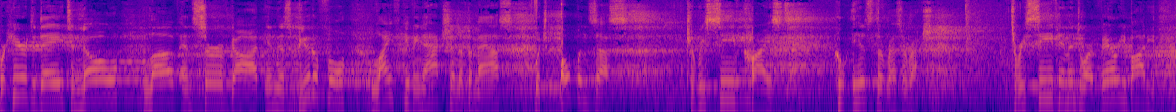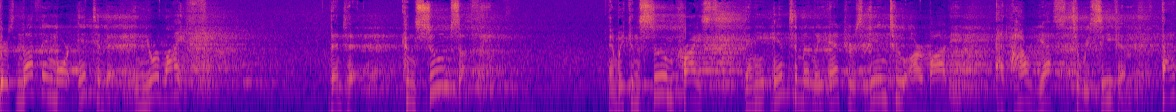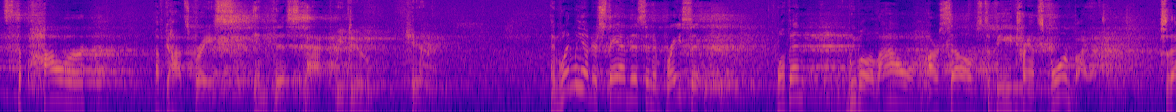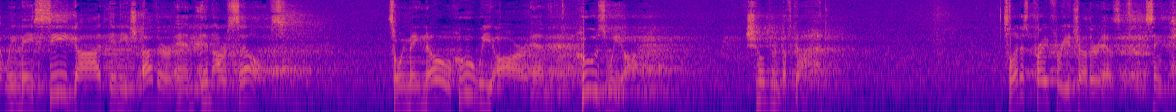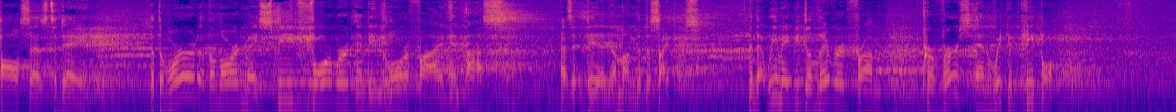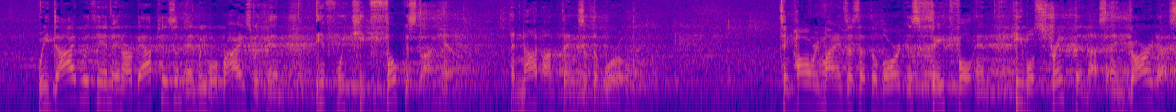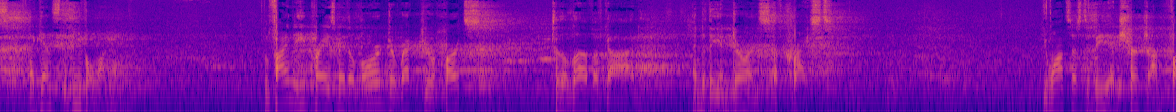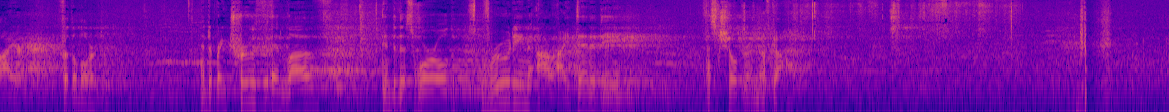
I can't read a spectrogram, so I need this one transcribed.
We're here today to know, love, and serve God in this beautiful, life giving action of the Mass, which opens us to receive Christ, who is the resurrection. To receive Him into our very body. There's nothing more intimate in your life than to consume something and we consume Christ, and He intimately enters into our body at our yes to receive Him. That's the power of God's grace in this act we do here. And when we understand this and embrace it, well, then we will allow ourselves to be transformed by it so that we may see God in each other and in ourselves so we may know who we are and whose we are children of God. So let us pray for each other as St. Paul says today that the word of the Lord may speed forward and be glorified in us as it did among the disciples, and that we may be delivered from perverse and wicked people we died with him in our baptism, and we will rise with him if we keep focused on him and not on things of the world. St. Paul reminds us that the Lord is faithful and he will strengthen us and guard us against the evil one. And finally, he prays, May the Lord direct your hearts to the love of God and to the endurance of Christ. He wants us to be a church on fire for the Lord and to bring truth and love into this world, rooting our identity as children of God.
